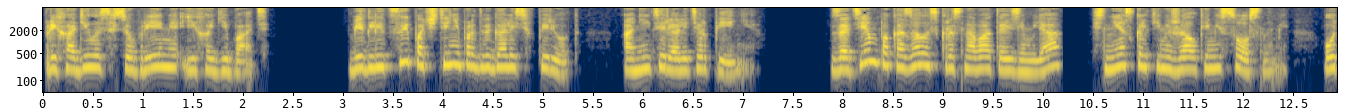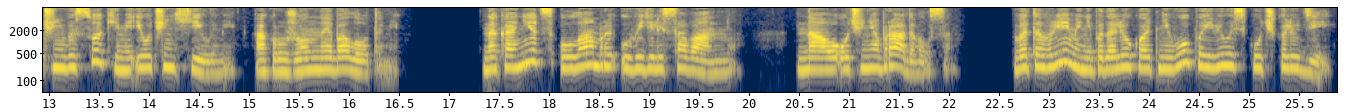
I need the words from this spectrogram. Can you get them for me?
Приходилось все время их огибать. Беглецы почти не продвигались вперед, они теряли терпение. Затем показалась красноватая земля с несколькими жалкими соснами, очень высокими и очень хилыми, окруженная болотами. Наконец у Ламры увидели саванну. Нао очень обрадовался. В это время неподалеку от него появилась кучка людей.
